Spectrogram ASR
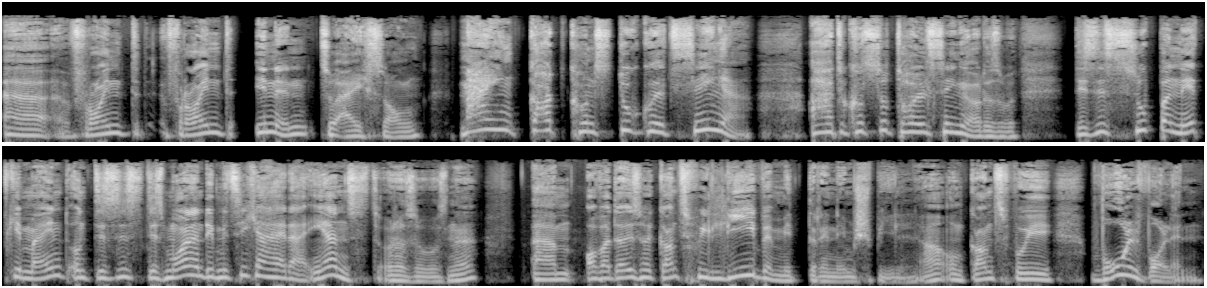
äh, Freund, Freundinnen zu euch sagen, mein Gott, kannst du gut singen. Ah, du kannst so toll singen oder so. Das ist super nett gemeint und das ist, das meinen die mit Sicherheit auch ernst oder sowas, ne? Ähm, aber da ist halt ganz viel Liebe mit drin im Spiel, ja, und ganz viel Wohlwollen.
